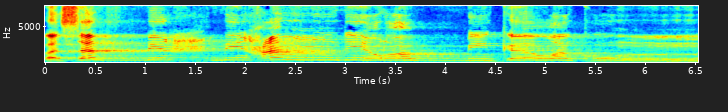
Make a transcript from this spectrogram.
فسبح بحمد ربك وكن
